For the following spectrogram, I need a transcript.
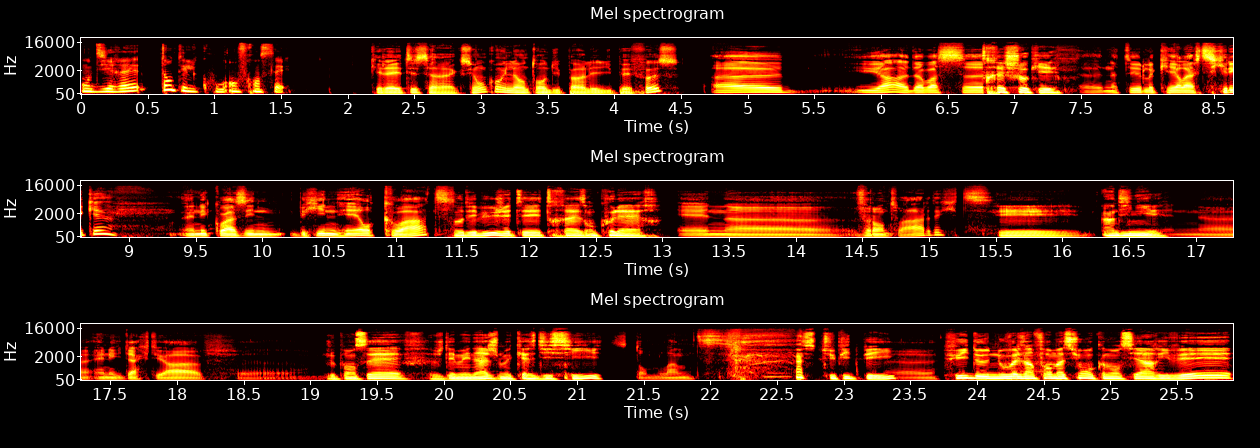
on dirait tenter le coup en français. Quelle a été sa réaction quand il a entendu parler du PFOS uh, Ja, dat was uh, très choqué. Uh, kwaad. Au début, j'étais très en colère. Uh, verontwaardigd. Et indigné. En, uh, en ik dacht, ja... Uh, je pensais, je déménage, je me casse d'ici. Stupide pays. Puis de nouvelles informations ont commencé à arriver. Et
